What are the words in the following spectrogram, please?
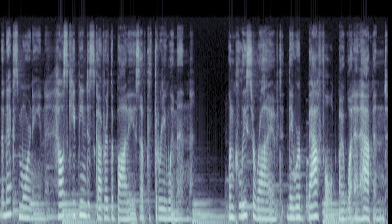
The next morning, housekeeping discovered the bodies of the three women. When police arrived, they were baffled by what had happened.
